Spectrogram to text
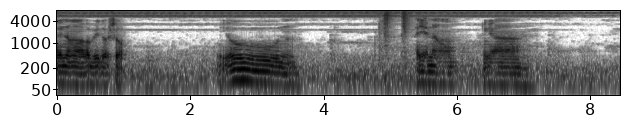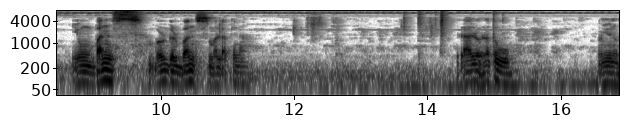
Ayun ang mga kabigos o. Yun. Ayan na o. Yan. Yung buns, burger buns, malaki na. Lalo na to. Ayun o.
